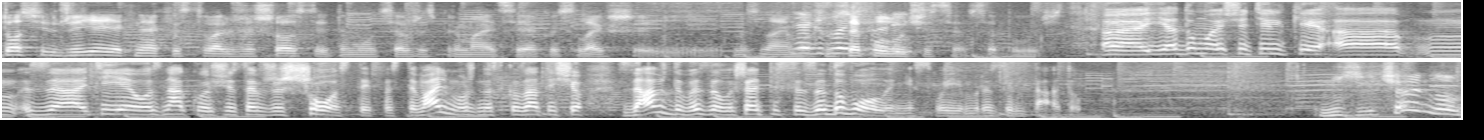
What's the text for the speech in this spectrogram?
досвід вже є, як не як фестиваль вже шостий, тому це вже сприймається якось легше. І ми знаємо, Як що все вийде. Все вийде. Е, Я думаю, що тільки е, м, за тією ознакою, що це вже шостий фестиваль, можна сказати, що завжди ви залишаєтеся задоволені своїм результатом. Ну, звичайно,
